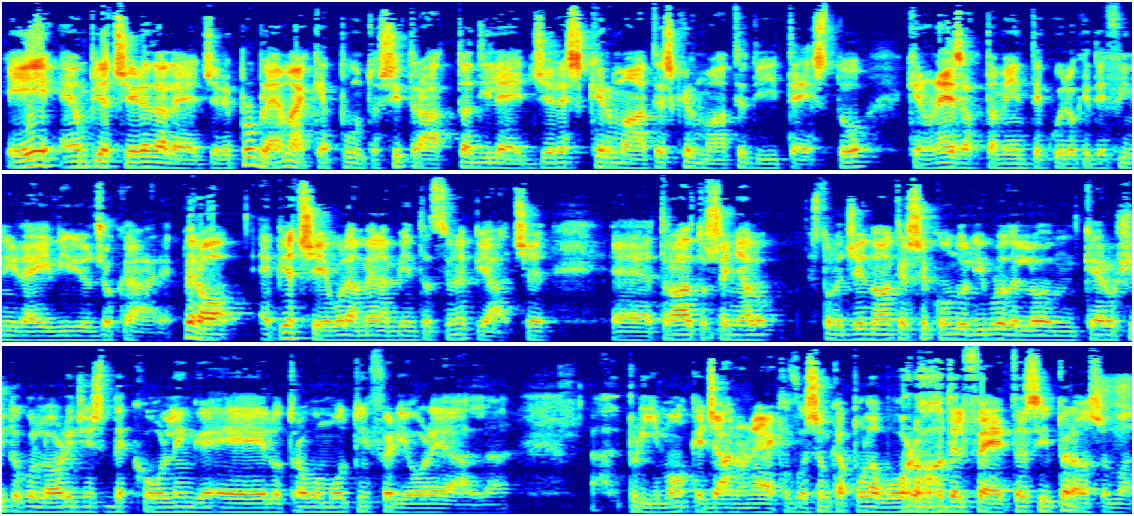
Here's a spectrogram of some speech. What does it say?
e è un piacere da leggere. Il problema è che appunto si tratta di leggere schermate e schermate di testo che non è esattamente quello che definirei videogiocare, però è piacevole, a me l'ambientazione piace. Eh, tra l'altro segnalo Sto leggendo anche il secondo libro dello- che era uscito con l'Origins, The Calling, e lo trovo molto inferiore al, al primo, che già non era che fosse un capolavoro del fantasy, però insomma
